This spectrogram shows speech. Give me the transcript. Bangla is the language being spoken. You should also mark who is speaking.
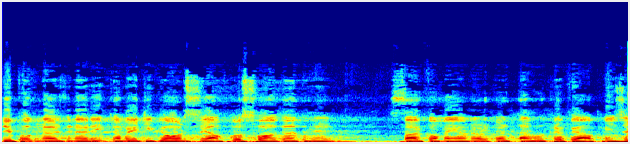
Speaker 1: दीपक नर्जनरी कमेटी की ओर से आपको स्वागत है। सर को मैं ऑनर करता हूँ। कृपया अपनी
